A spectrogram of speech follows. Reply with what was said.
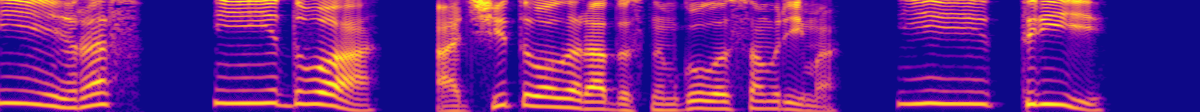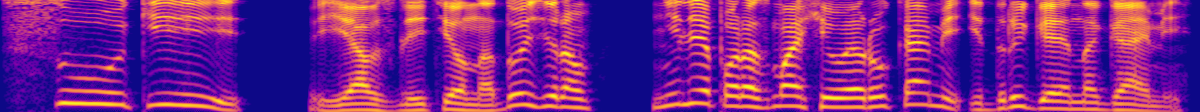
И раз, и два, отчитывала радостным голосом Рима. И три. Суки! Я взлетел над озером, нелепо размахивая руками и дрыгая ногами.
